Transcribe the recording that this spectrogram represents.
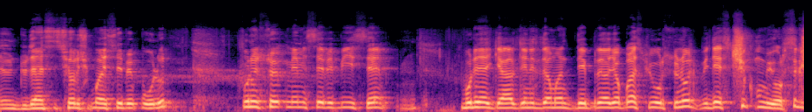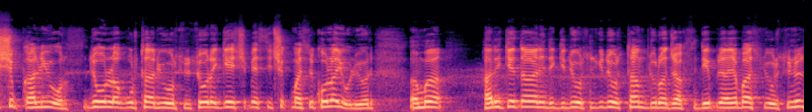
e, düzensiz çalışmaya sebep olur. Bunu sökmemin sebebi ise Buraya geldiğiniz zaman debriyaja basıyorsunuz. Vites çıkmıyor. Sıkışıp kalıyor. Zorla kurtarıyorsun. Sonra geçmesi çıkması kolay oluyor. Ama hareket halinde gidiyorsunuz gidiyorsunuz tam duracaksın. Debriyaja basıyorsunuz.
